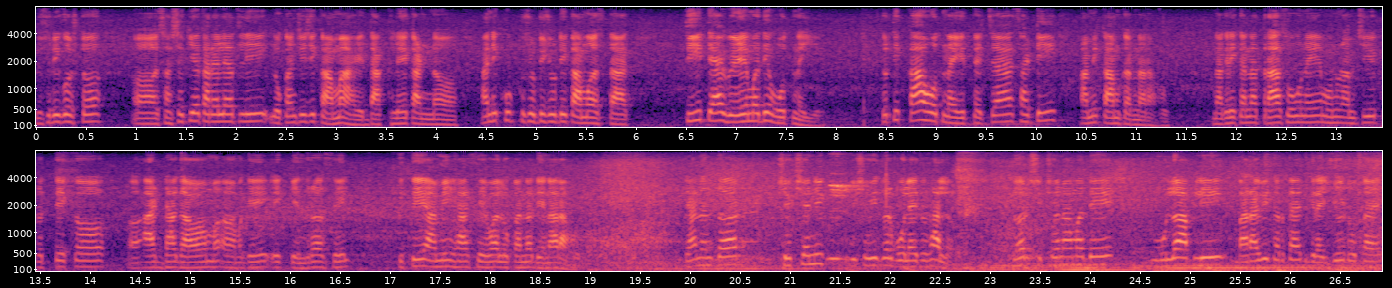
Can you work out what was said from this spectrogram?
दुसरी गोष्ट शासकीय कार्यालयातली लोकांची जी कामं आहेत दाखले काढणं आणि खूप छोटी छोटी कामं असतात ती त्या वेळेमध्ये होत नाही आहे तर ती का होत नाही त्याच्यासाठी आम्ही काम करणार आहोत. नागरिकांना त्रास होऊ नये म्हणून आमची प्रत्येक आठ दहा गावामध्ये एक केंद्र असेल तिथे आम्ही ह्या सेवा लोकांना देणार आहोत. त्यानंतर शैक्षणिक विषयी जर बोलायचं झालं तर शिक्षणामध्ये मुलं आपली बारावी करतायत ग्रॅज्युएट होत आहेत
